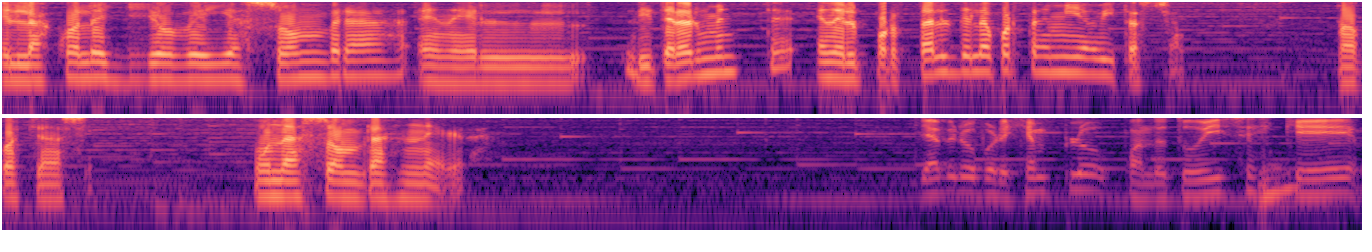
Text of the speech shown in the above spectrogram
en las cuales yo veía sombras en el, literalmente, en el portal de la puerta de mi habitación. Una cuestión así. Unas sombras negras. Ya, pero por ejemplo, cuando tú dices que,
